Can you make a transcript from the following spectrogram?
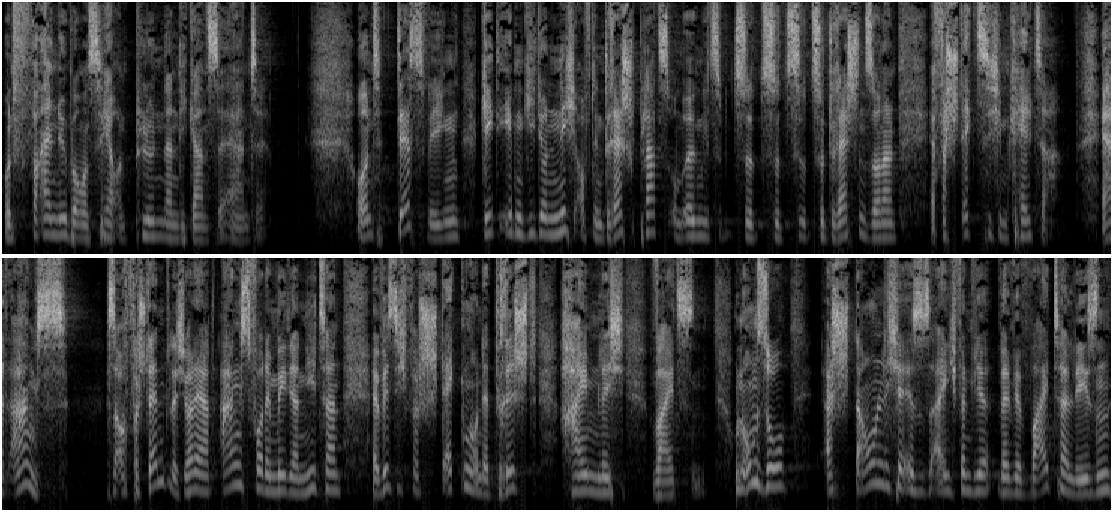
und fallen über uns her und plündern die ganze Ernte. Und deswegen geht eben Gideon nicht auf den Dreschplatz, um irgendwie zu, zu, zu, zu dreschen, sondern er versteckt sich im Kelter. Er hat Angst. Das ist auch verständlich, oder? Er hat Angst vor den Medianitern. Er will sich verstecken und er drischt heimlich Weizen. Und umso erstaunlicher ist es eigentlich, wenn wir, wenn wir weiterlesen,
